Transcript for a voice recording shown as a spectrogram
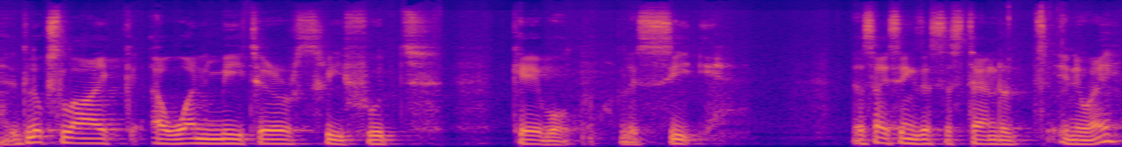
it looks like a one meter, three foot cable. Let's see. That's I think that's the standard anyway.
